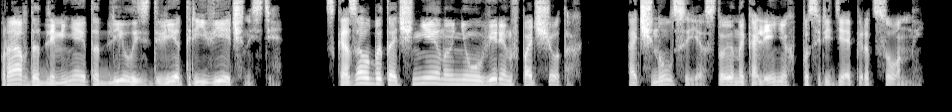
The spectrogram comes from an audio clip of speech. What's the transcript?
Правда, для меня это длилось две-три вечности. Сказал бы точнее, но не уверен в подсчетах. Очнулся я, стоя на коленях посреди операционной.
